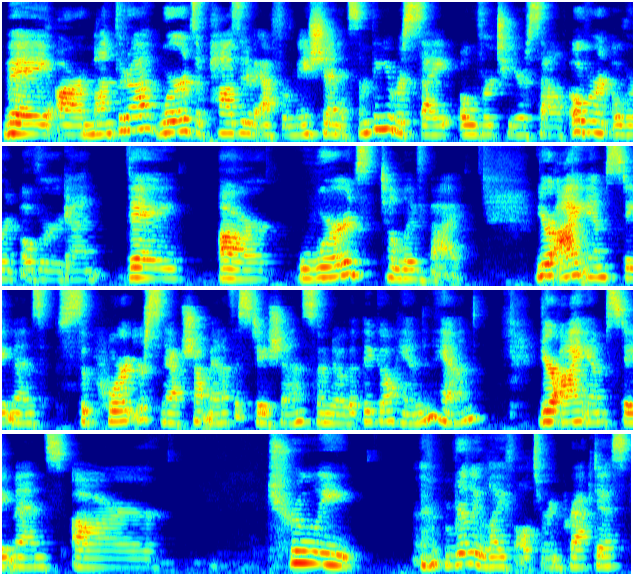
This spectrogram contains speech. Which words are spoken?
They are mantra, words of positive affirmation. It's something you recite over to yourself over and over and over again. They are words to live by. Your I am statements support your snapshot manifestation. So, know that they go hand in hand. Your I am statements are truly, really life altering practice.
